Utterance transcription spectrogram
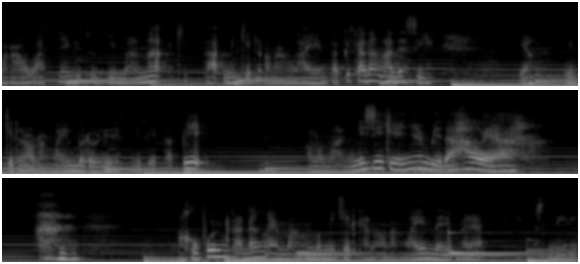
merawatnya gitu. Gimana kita mikirin orang lain? Tapi kadang ada sih yang mikirin orang lain baru diri sendiri. Tapi kalau mandi sih kayaknya beda hal ya aku pun kadang emang memikirkan orang lain daripada diriku sendiri.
